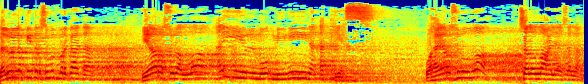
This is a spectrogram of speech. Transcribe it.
Lalu lelaki tersebut berkata, "Ya Rasulullah, ayyul mu'minina akyas?" Wahai Rasulullah sallallahu alaihi wasallam,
